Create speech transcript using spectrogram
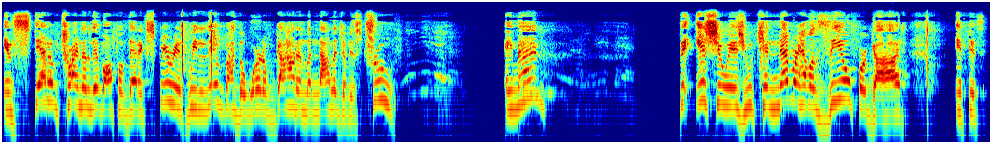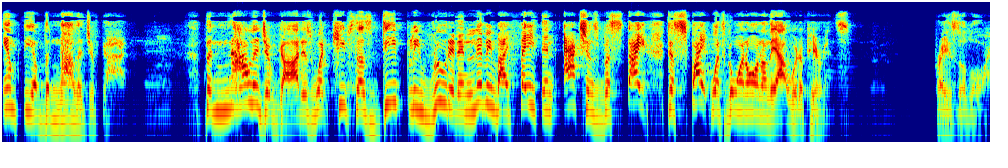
instead of trying to live off of that experience, we live by the Word of God and the knowledge of His truth. Amen? The issue is you can never have a zeal for God if it's empty of the knowledge of God. The knowledge of God is what keeps us deeply rooted and living by faith in actions despite, despite what's going on on the outward appearance. Praise the Lord.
